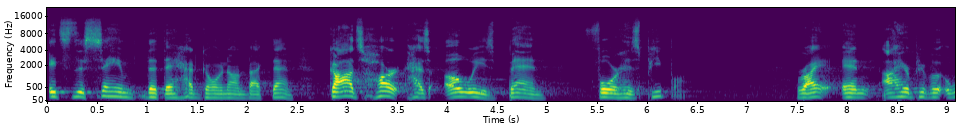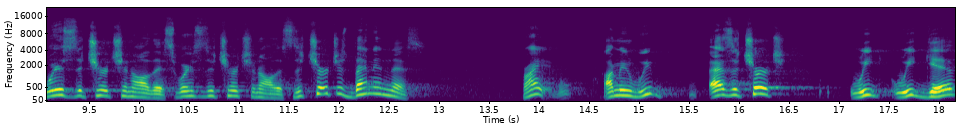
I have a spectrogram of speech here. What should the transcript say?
It's the same that they had going on back then. God's heart has always been for his people. Right? And I hear people, where's the church in all this? Where's the church in all this? The church has been in this. Right? I mean, we as a church, we we give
